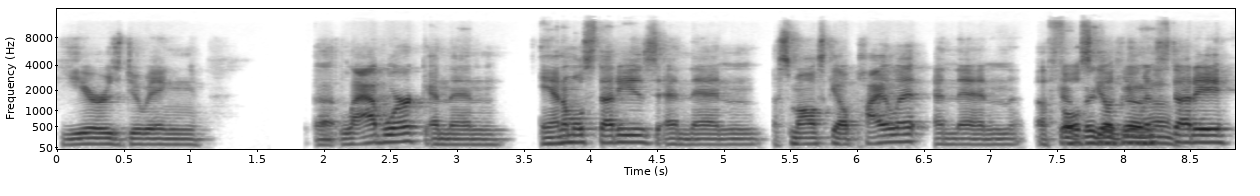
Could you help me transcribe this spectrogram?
years doing uh, lab work and then animal studies and then a small scale pilot and then a full scale human study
